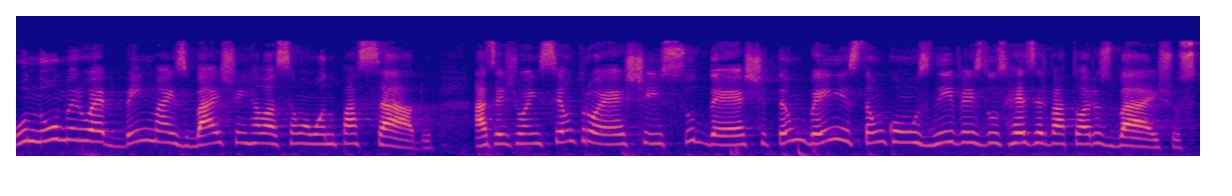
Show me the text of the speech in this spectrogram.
O número é bem mais baixo em relação ao ano passado. As regiões centro-oeste e sudeste também estão com os níveis dos reservatórios baixos.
